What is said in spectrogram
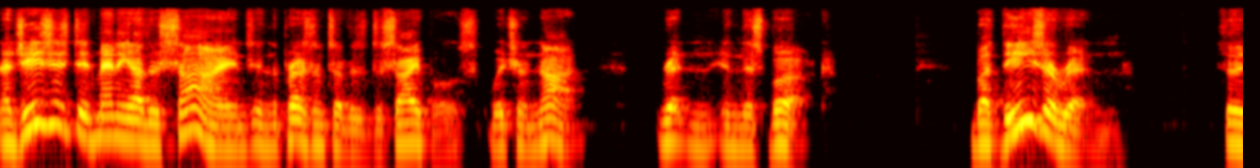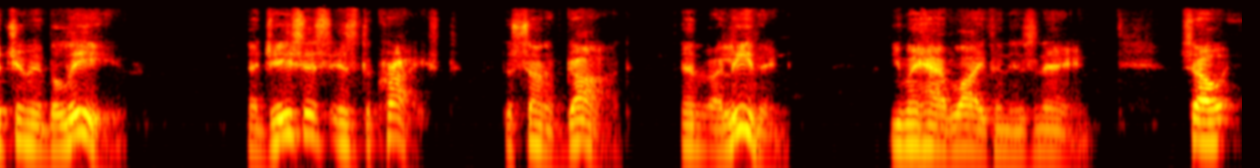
Now, Jesus did many other signs in the presence of his disciples, which are not written in this book. But these are written so that you may believe that Jesus is the Christ, the Son of God, and by believing, you may have life in his name. So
